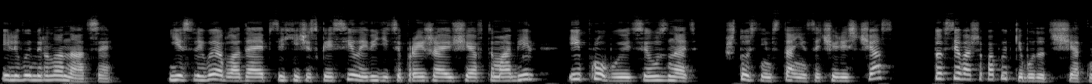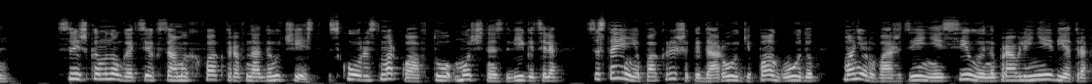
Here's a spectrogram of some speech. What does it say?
или вымерла нация. Если вы, обладая психической силой, видите проезжающий автомобиль и пробуете узнать, что с ним станется через час, то все ваши попытки будут тщетны. Слишком много тех самых факторов надо учесть. Скорость, марку авто, мощность двигателя, состояние покрышек и дороги, погоду, манеру вождения, силу и направление ветра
